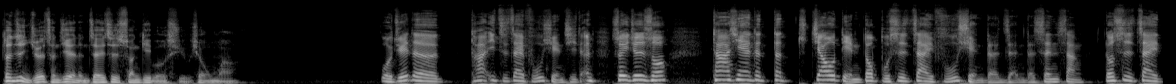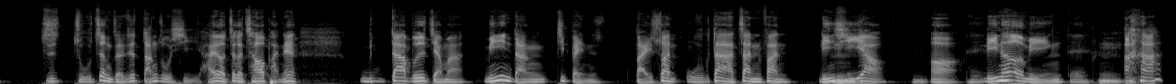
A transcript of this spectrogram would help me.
但是你觉得陈建仁这一次选举有受伤吗？我觉得他一直在浮选期的，嗯，所以就是说，他现在的的焦点都不是在浮选的人的身上，都是在执主政者，就党主席，还有这个操盘。那大家不是讲吗？民进党基本百算五大战犯。林奇耀、嗯、哦，林鹤鸣，对，嗯啊，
